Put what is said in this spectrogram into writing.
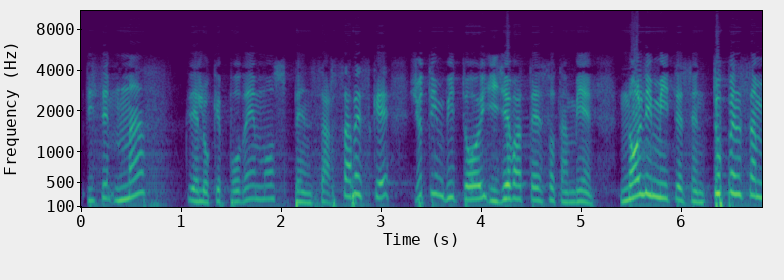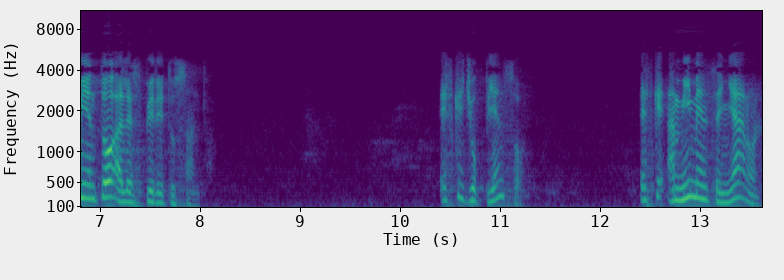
Dice, más de lo que podemos pensar. ¿Sabes qué? Yo te invito hoy y llévate eso también. No limites en tu pensamiento al Espíritu Santo es que yo pienso, es que a mí me enseñaron,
